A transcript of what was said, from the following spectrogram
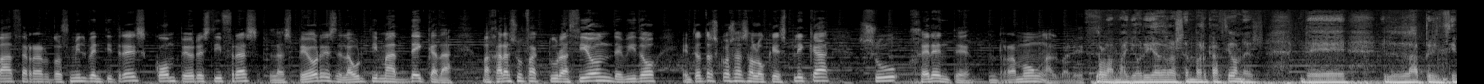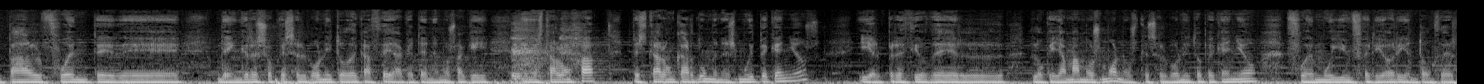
va a cerrar 2023 con peores cifras, las peores de la última década. Bajará su facturación debido, entre otras cosas, a lo que explica su gerente, Ramón Álvarez. La mayoría de las embarcaciones de la principal fuente de, de ingreso, que es el bonito de Cacea que tenemos aquí en esta lonja, pescaron cardúmenes muy pequeños y el precio de lo que llamamos monos, que es el bonito pequeño, fue muy inferior entonces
